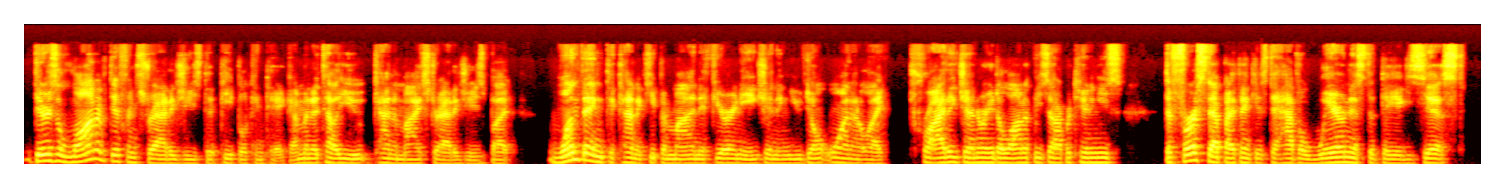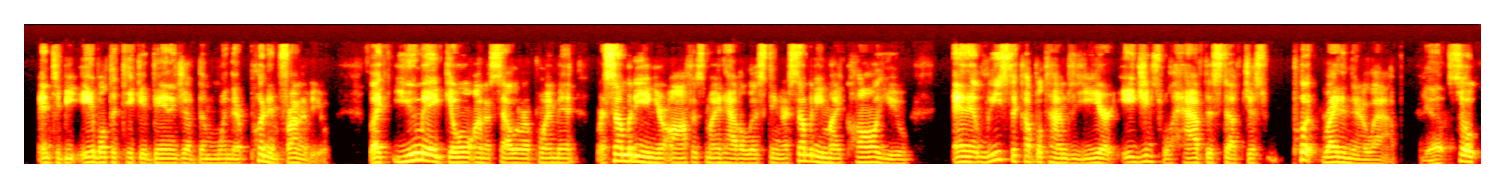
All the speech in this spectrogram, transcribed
there's a lot of different strategies that people can take. I'm going to tell you kind of my strategies, but one thing to kind of keep in mind if you're an agent and you don't want to like try to generate a lot of these opportunities, the first step I think is to have awareness that they exist and to be able to take advantage of them when they're put in front of you. Like you may go on a seller appointment or somebody in your office might have a listing or somebody might call you. And at least a couple times a year, agents will have this stuff just put right in their lap. Yep. So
